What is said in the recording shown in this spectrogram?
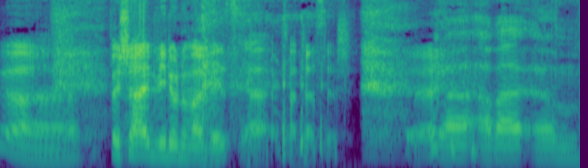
ja, bescheiden, wie du nun mal bist. Ja, fantastisch. ja, aber ähm,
